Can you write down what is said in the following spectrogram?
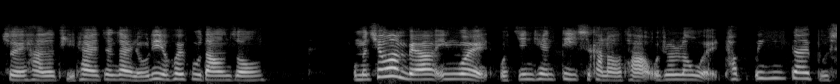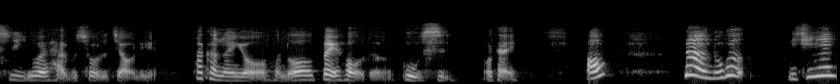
所以他的体态正在努力的恢复当中。我们千万不要因为我今天第一次看到他，我就认为他不应该不是一位还不错的教练。他可能有很多背后的故事。OK，好，那如果你今天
